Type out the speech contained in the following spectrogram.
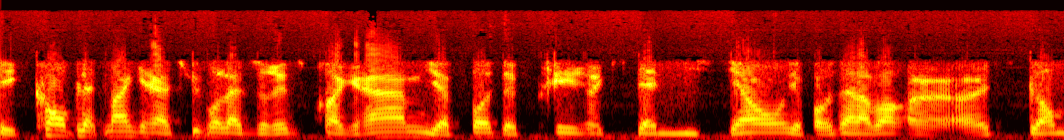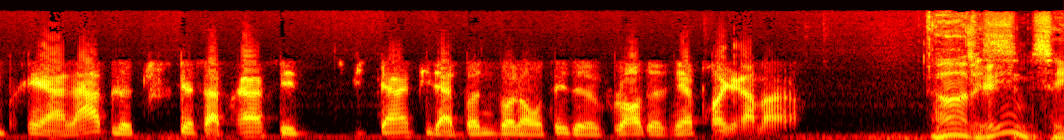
C'est complètement gratuit pour la durée du programme. Il n'y a pas de prérequis d'admission. Il n'y a pas besoin d'avoir un, un diplôme préalable. Tout ce que ça prend, c'est 18 ans puis la bonne volonté de vouloir devenir programmeur. Ah, c'est- c'est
